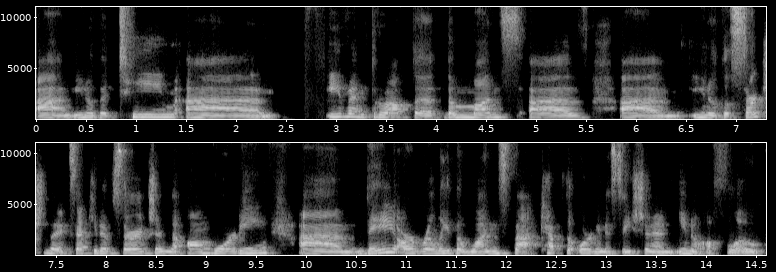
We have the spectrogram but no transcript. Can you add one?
Um, you know, the team. Um, even throughout the the months of um, you know the search, the executive search, and the onboarding, um, they are really the ones that kept the organization you know afloat.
